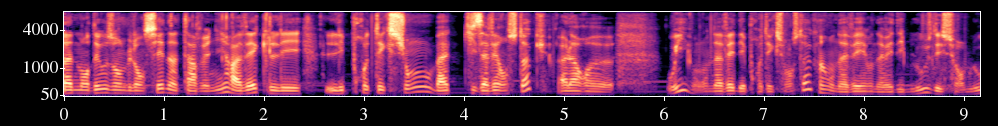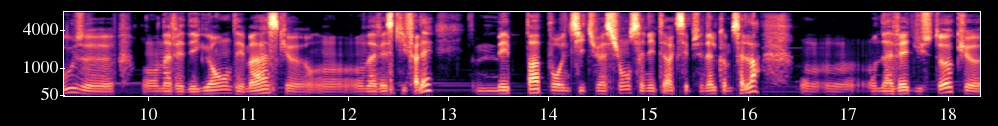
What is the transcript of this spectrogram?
On a demandé aux ambulanciers d'intervenir avec les, protections bah, qu'ils avaient en stock. Alors euh, oui, on avait des protections en stock, hein. on, avait, des blouses, des surblouses, euh, on avait des gants, des masques, on, avait ce qu'il fallait, mais pas pour une situation sanitaire exceptionnelle comme celle-là. On, avait du stock euh,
